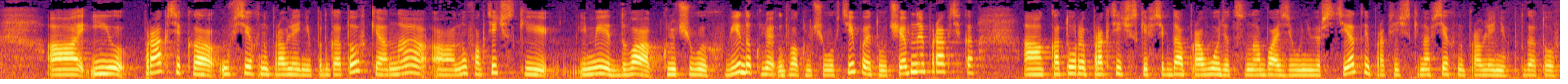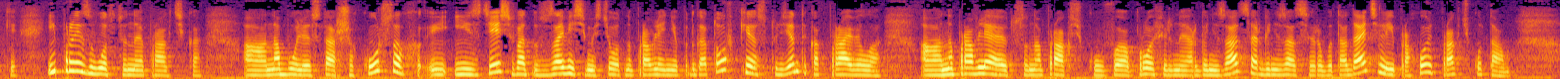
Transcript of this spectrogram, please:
А, И практика у всех направлений подготовки, она а, ну, фактически имеет два ключевых вида, два ключевых типа. Это учебная практика, а, которая практически всегда проводится на базе университета и практически на всех направлениях подготовки, и производственная практика на более старших курсах. И, здесь, в, в зависимости от направления подготовки, студенты, как правило, направляются на практику в профильные организации, организации работодателей и проходят практику там.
